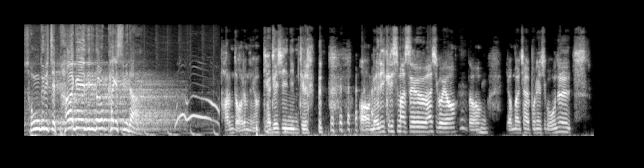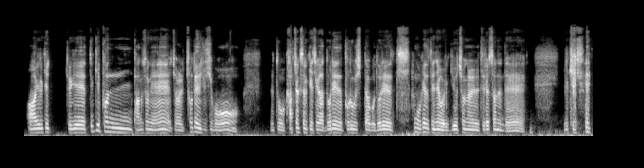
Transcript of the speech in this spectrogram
송두리째 파괴해드리도록 하겠습니다. 발음도 어렵네요. 개돼지님들 어, Merry Christmas 하시고요. 또 네. 연말 잘 보내시고 오늘 어, 이렇게 되게 뜻깊은 방송에 저를 초대해 주시고 또 갑작스럽게 제가 노래 부르고 싶다고 노래 한 곡 해도 되냐고 이렇게 요청을 드렸었는데 이렇게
